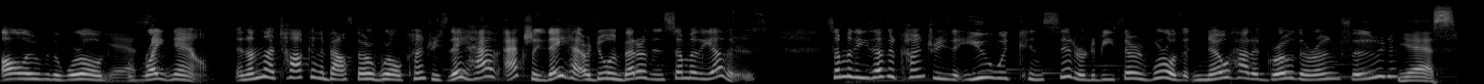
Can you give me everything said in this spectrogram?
all over the world Yes. right now. And I'm not talking about third world countries. They have actually they ha- are doing better than some of the others. Some of these other countries that you would consider to be third world that know how to grow their own food, Yes.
